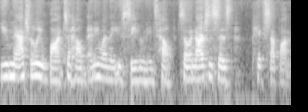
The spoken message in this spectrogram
you naturally want to help anyone that you see who needs help. So a narcissist picks up on that.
